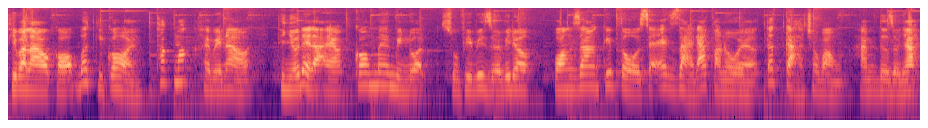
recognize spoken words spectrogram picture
Thì bạn nào có bất kỳ câu hỏi, thắc mắc hay bên nào ấy, thì nhớ để lại à, comment bình luận xuống phía bên dưới video. Hoàng Giang Crypto sẽ giải đáp phản hồi tất cả trong vòng 24 giờ nha.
